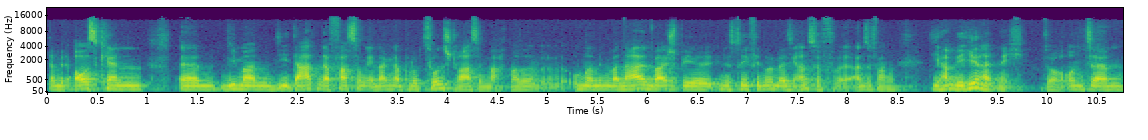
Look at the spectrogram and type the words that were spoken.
damit auskennen, ähm, wie man die Datenerfassung entlang einer Produktionsstraße macht. Also um mal mit einem banalen Beispiel Industrie 4.0 mäßig anzuf anzufangen, die haben wir hier halt nicht. So und ähm,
